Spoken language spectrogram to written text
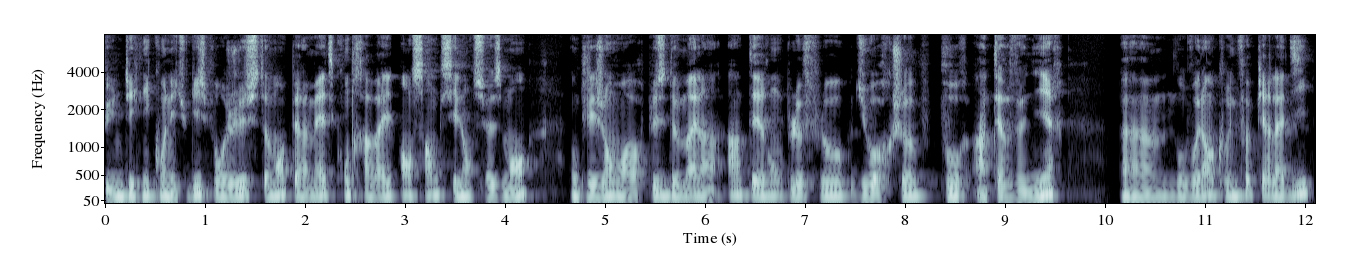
une technique qu'on utilise pour justement permettre qu'on travaille ensemble silencieusement donc les gens vont avoir plus de mal à interrompre le flow du workshop pour intervenir. Euh, donc voilà, encore une fois, Pierre l'a dit.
